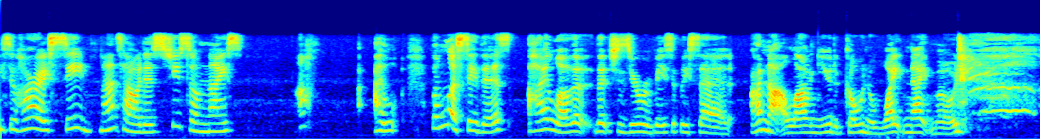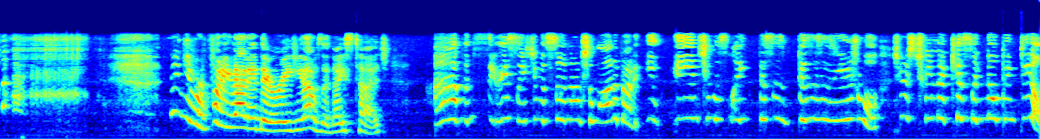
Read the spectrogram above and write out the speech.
Mizuhara, I see. That's how it is. She's so nice. Uh, I, I'm gonna say this. I love that that Chizuru basically said, I'm not allowing you to go into white knight mode. Thank you for putting that in there, Reiji. That was a nice touch. Ah, but seriously, she was so nonchalant about it. You, and she was like, this is business as usual. She was treating that kiss like no big deal.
